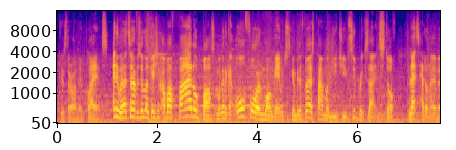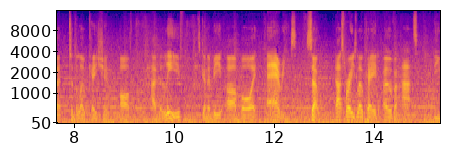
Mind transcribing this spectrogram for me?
because there are no players. Anyway, let's head over to the location of our final boss, and we're going to get all four in one game, which is going to be the first time on YouTube. Super exciting stuff. Let's head on over to the location of, I believe, it's going to be our boy Ares. So, that's where he's located over at the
